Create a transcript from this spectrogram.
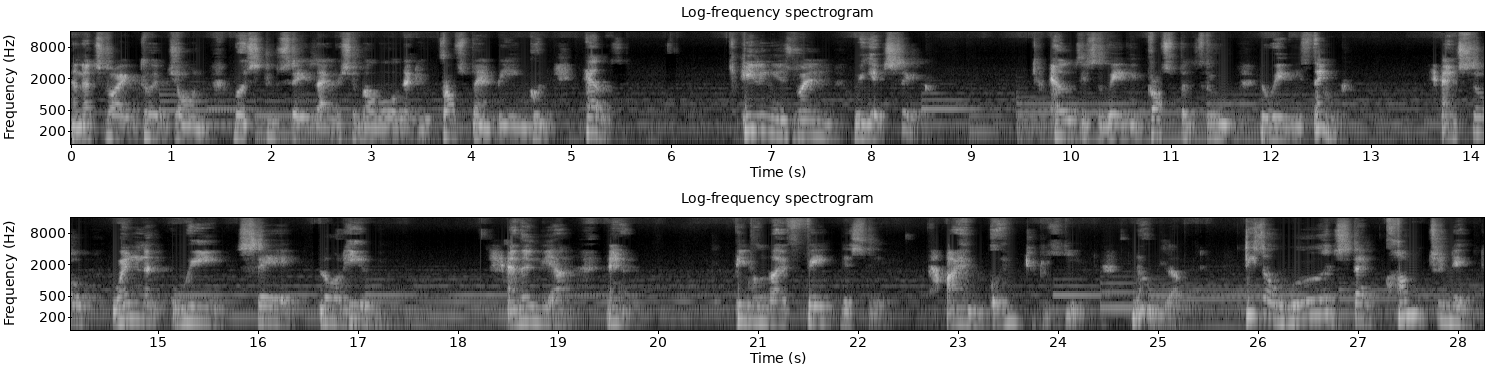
And that's why 3 John verse 2 says, I wish above all that you prosper and be in good health. Healing is when we get sick. Health is the way we prosper through the way we think. And so when we say, Lord, heal me, and then we are people by faith this way, I am going to be healed. No, beloved. These are words that contradict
